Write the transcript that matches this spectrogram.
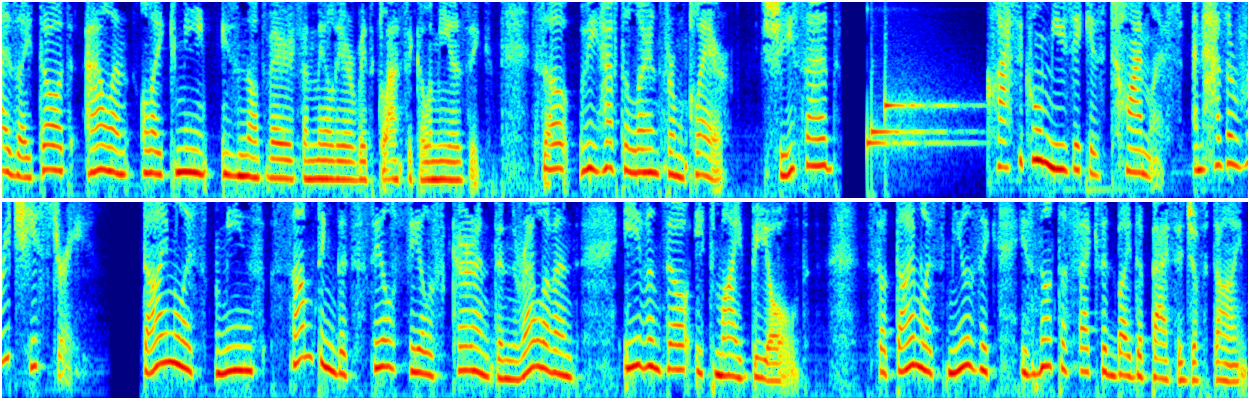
As I thought, Alan, like me, is not very familiar with classical music. So we have to learn from Claire. She said, Classical music is timeless and has a rich history. Timeless means something that still feels current and relevant, even though it might be old. So timeless music is not affected by the passage of time.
